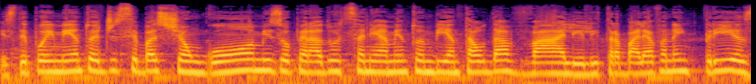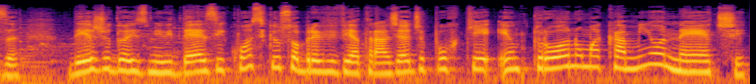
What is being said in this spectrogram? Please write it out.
Esse depoimento é de Sebastião Gomes, operador de saneamento ambiental da Vale. Ele trabalhava na empresa desde 2010 e conseguiu sobreviver à tragédia porque entrou numa caminhonete.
